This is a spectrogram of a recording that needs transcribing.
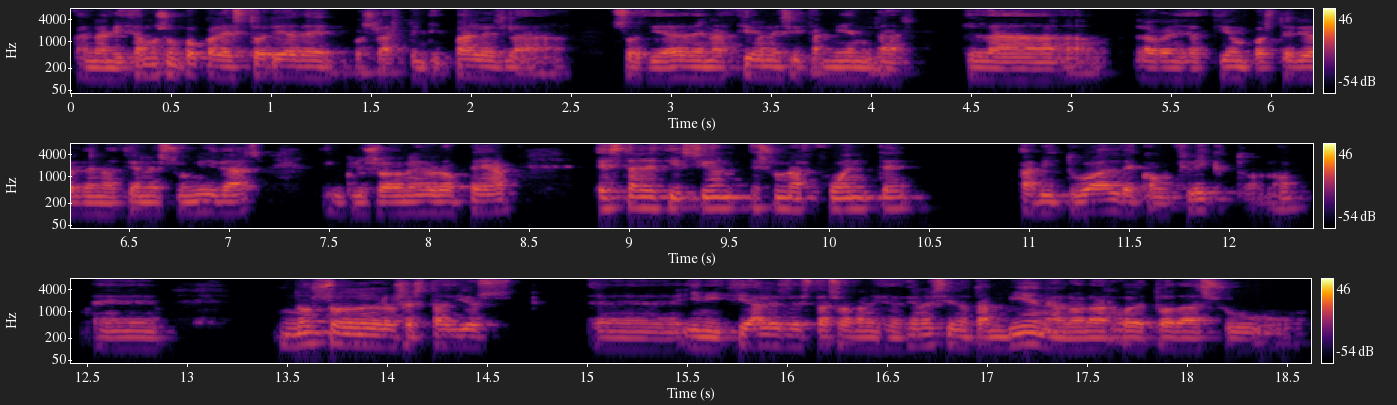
analizamos un poco la historia de pues, las principales, la Sociedad de Naciones y también las, la, Organización Posterior de Naciones Unidas, incluso la Unión Europea, esta decisión es una fuente habitual de conflicto, ¿no? Eh, no solo en los estadios eh, iniciales de estas organizaciones, sino también a lo largo de toda su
